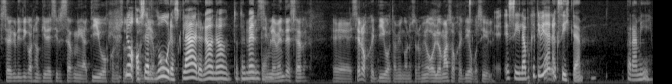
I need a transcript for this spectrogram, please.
ser críticos no quiere decir ser negativos con nosotros. No, o ser duros, claro, no, no, totalmente. Eh, simplemente ser, eh, ser objetivos también con nosotros mismos, o lo más objetivo posible. Eh, sí, la objetividad no existe para mí,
